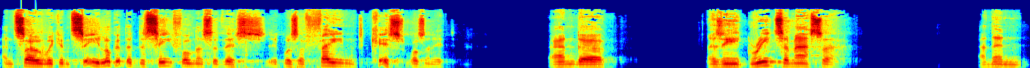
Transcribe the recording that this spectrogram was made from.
And so we can see, look at the deceitfulness of this. It was a feigned kiss, wasn't it? And uh, as he greets Amasa, and then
